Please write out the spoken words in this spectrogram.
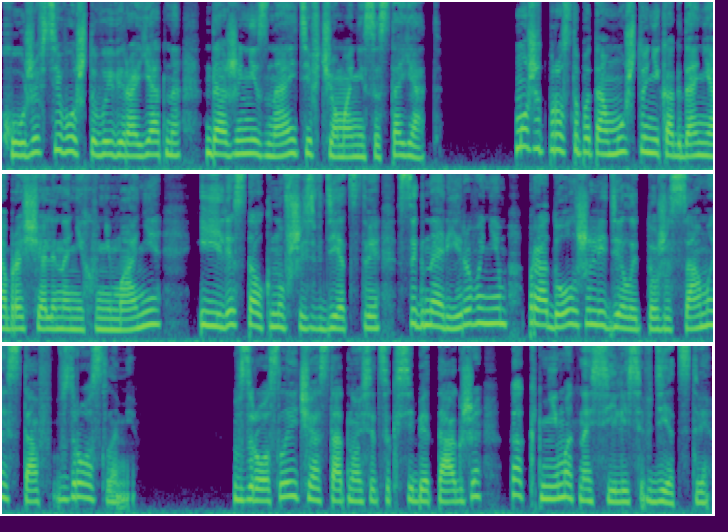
Хуже всего, что вы, вероятно, даже не знаете, в чем они состоят. Может, просто потому, что никогда не обращали на них внимания или, столкнувшись в детстве с игнорированием, продолжили делать то же самое, став взрослыми. Взрослые часто относятся к себе так же, как к ним относились в детстве.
